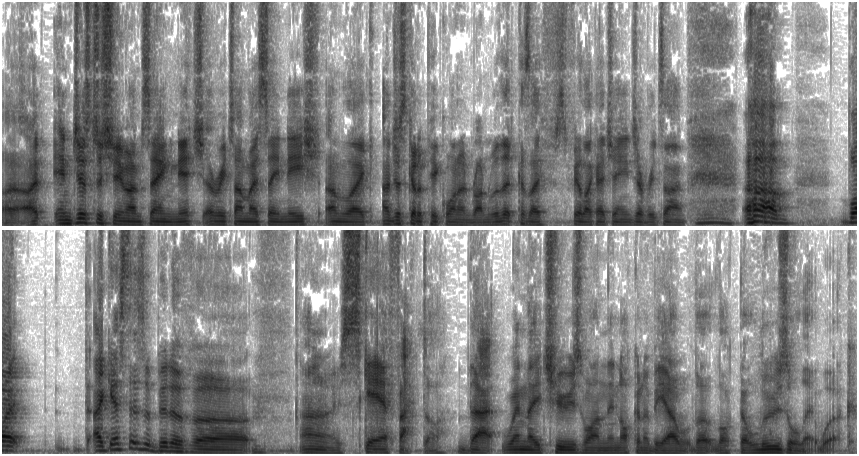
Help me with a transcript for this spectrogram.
uh, I, and just assume I'm saying niche every time I say niche. I'm like, I just got to pick one and run with it because I feel like I change every time. Um, but I guess there's a bit of a, I don't know, scare factor that when they choose one, they're not going to be able to, like, they'll lose all their work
